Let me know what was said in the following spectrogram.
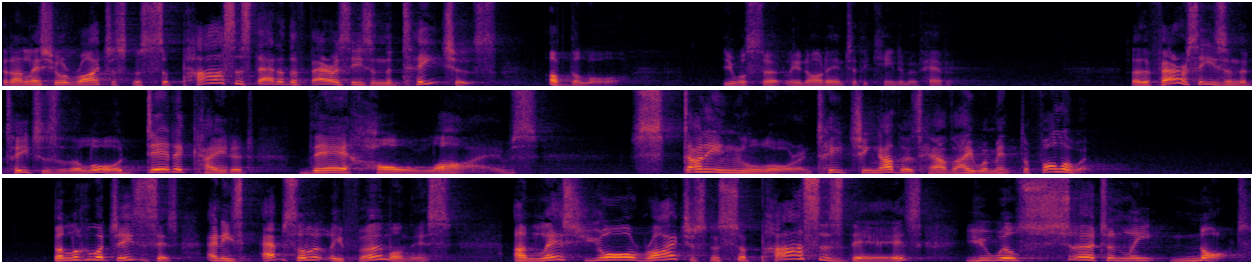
that unless your righteousness surpasses that of the Pharisees and the teachers of the law, you will certainly not enter the kingdom of heaven. So the Pharisees and the teachers of the law dedicated their whole lives studying the law and teaching others how they were meant to follow it. But look at what Jesus says, and he's absolutely firm on this. Unless your righteousness surpasses theirs, you will certainly not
